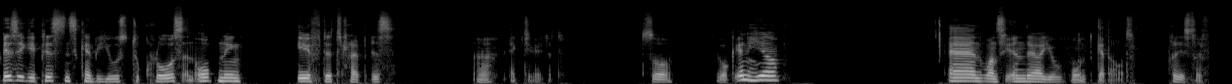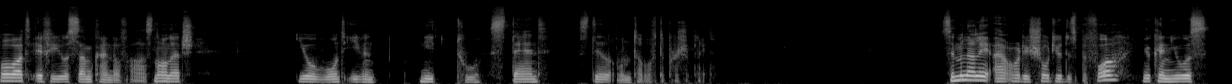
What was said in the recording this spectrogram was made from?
basically pistons can be used to close an opening if the trap is uh, activated. So you walk in here, and once you're in there, you won't get out. Pretty straightforward. If you use some kind of Ars knowledge, you won't even need to stand still on top of the pressure plate. Similarly, I already showed you this before. You can use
